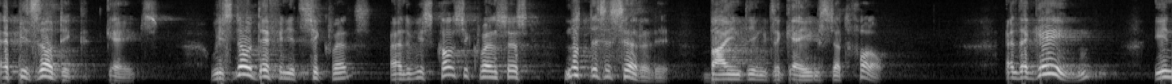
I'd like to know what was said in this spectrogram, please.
episodic games with no definite sequence and with consequences not necessarily binding the games that follow. And a game in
